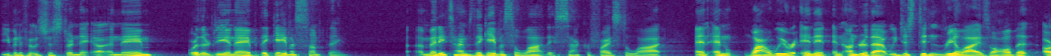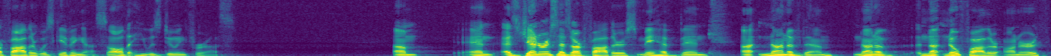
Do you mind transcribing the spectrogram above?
even if it was just a, na- a, name or their DNA, but they gave us something. Uh, many times they gave us a lot, they sacrificed a lot. And, and while we were in it and under that, we just didn't realize all that our Father was giving us, all that He was doing for us. Um, and as generous as our fathers may have been, uh, none of them, none of, no, no father on earth,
